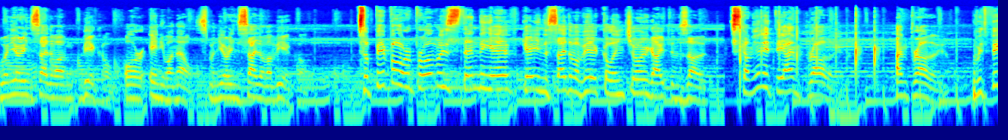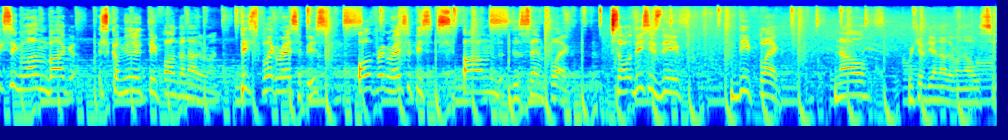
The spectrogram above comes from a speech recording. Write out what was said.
when you're inside of a vehicle or anyone else when you're inside of a vehicle. So people were probably standing AFK in the side of a vehicle and throwing items out. This community, I'm proud of you. I'm proud of you. With fixing one bug, community found another one. Fix flag recipes. All flag recipes spawned the same flag. So this is the the flag. Now we have the other one also.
